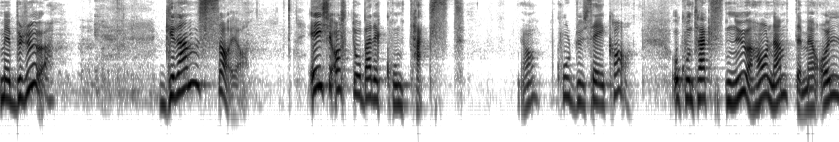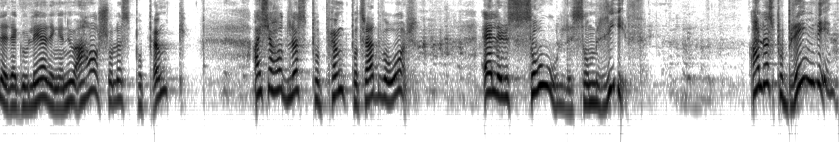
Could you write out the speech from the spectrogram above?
med brød. Grenser, ja. Er ikke alt da bare kontekst? Ja, hvor du sier hva? Og konteksten nå, jeg har nevnt det med alle reguleringer nå. Jeg har så lyst på punk. Jeg har ikke hatt lyst på punk på 30 år. Eller soul som riv. Jeg har lyst på brennevin.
